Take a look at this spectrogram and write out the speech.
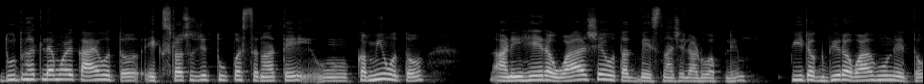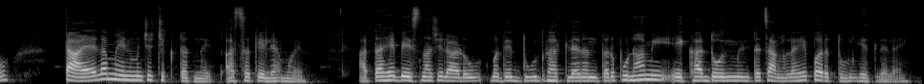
दूध घातल्यामुळे काय होतं एक्स्ट्राचं जे तूप असतं ना ते कमी होतं आणि हे रवाळ असे होतात बेसनाचे लाडू आपले. पीठ अगदी रवाळ होऊन येतो. टाळ्याला मेन म्हणजे चिकटत नाहीत असं केल्यामुळे. आता हे बेसनाचे लाडूमध्ये दूध घातल्यानंतर पुन्हा मी एखाद दोन मिनटं चांगलं हे परतून घेतलेलं आहे.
